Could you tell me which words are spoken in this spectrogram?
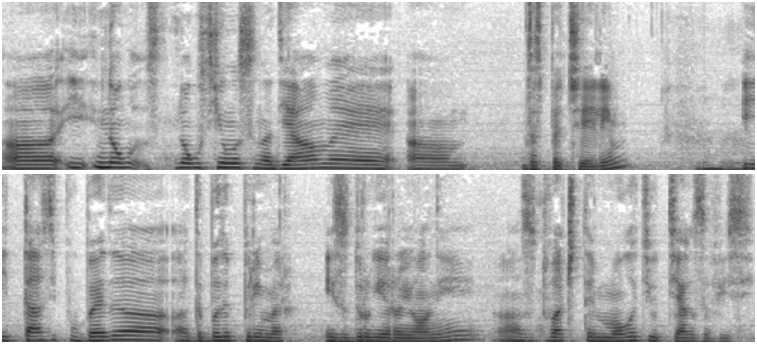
А, и много, много силно се надяваме а, да спечелим Mm-hmm. И тази победа а, да бъде пример и за други райони, а, за това, че те могат и от тях зависи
